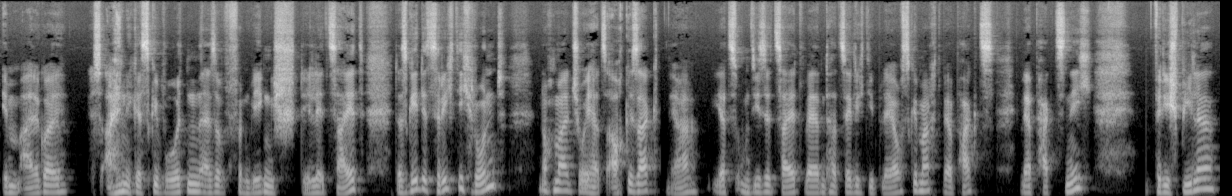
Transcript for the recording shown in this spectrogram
im Allgäu ist einiges geboten, also von wegen stille Zeit. Das geht jetzt richtig rund. Nochmal, Joey hat es auch gesagt, ja, jetzt um diese Zeit werden tatsächlich die Playoffs gemacht. Wer packt's, wer packt's nicht? Für die Spieler,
